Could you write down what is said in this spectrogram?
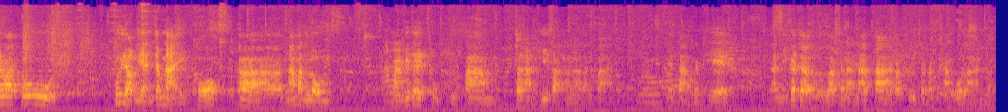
รียกว่าตู้ตู้หยอดเหรียญจำหน่ายโค้กอ่าน้ำอัดลม มันก็จะถูกอยู่ตามสถานที่สาธารณะต่างๆ ในต่างประเทศ อันนี้ก็จะลักษณะหน้าตาก็คือจะค่อนข้างโบราณหน่อย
